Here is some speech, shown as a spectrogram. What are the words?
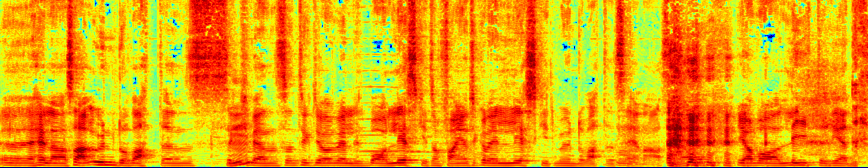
eh, hela så här undervattenssekvensen tyckte jag var väldigt bra. Läskigt som fan. Jag tycker det är läskigt med undervattensscener. Alltså, jag var lite rädd.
